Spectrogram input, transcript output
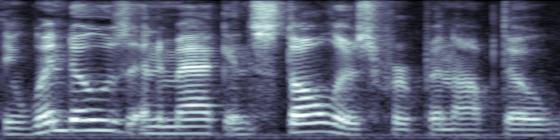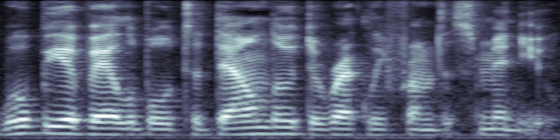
the Windows and Mac installers for Panopto will be available to download directly from this menu.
